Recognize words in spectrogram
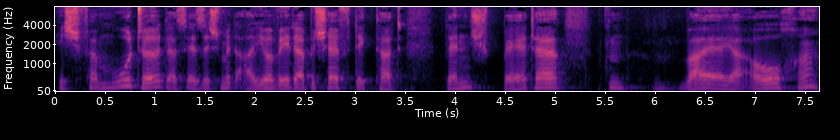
Ich vermute, dass er sich mit Ayurveda beschäftigt hat, denn später hm, war er ja auch hm,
